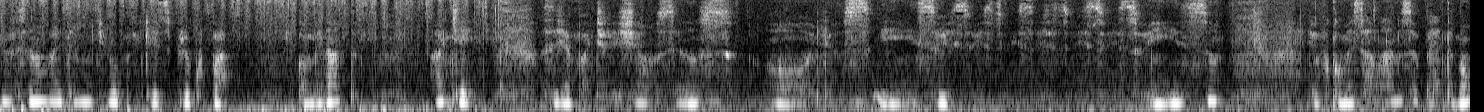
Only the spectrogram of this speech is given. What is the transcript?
e você não vai ter motivo para que se preocupar. Combinado? Ok. Você já pode fechar os seus olhos. Isso, isso, isso, isso, isso, isso, isso, isso. Eu vou começar lá no seu pé, tá bom?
